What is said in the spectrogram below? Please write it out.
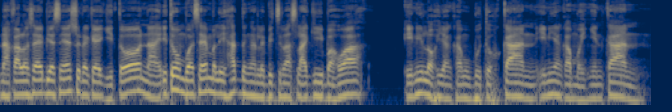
Nah, kalau saya biasanya sudah kayak gitu, nah itu membuat saya melihat dengan lebih jelas lagi bahwa ini loh yang kamu butuhkan, ini yang kamu inginkan,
